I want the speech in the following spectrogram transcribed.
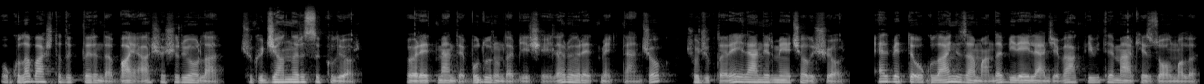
okula başladıklarında bayağı şaşırıyorlar. Çünkü canları sıkılıyor. Öğretmen de bu durumda bir şeyler öğretmekten çok çocukları eğlendirmeye çalışıyor. Elbette okul aynı zamanda bir eğlence ve aktivite merkezi olmalı.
